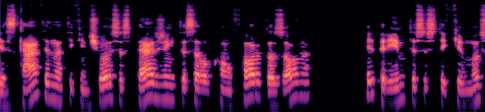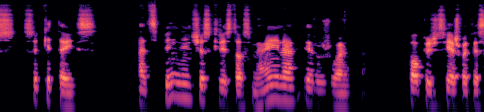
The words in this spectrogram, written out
Jis skatina tikinčiuosius peržengti savo komforto zoną ir priimti susitikimus su kitais, atspindinčius Kristaus meilę ir užuojautą. Popiežius viešpatės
